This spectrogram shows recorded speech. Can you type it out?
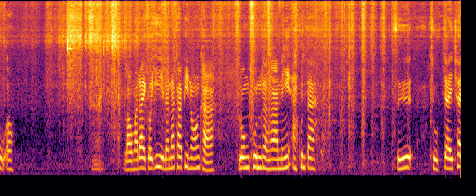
ดุเอา เรามาได้เก้าอี้แล้วนะคะ พี่น้องค่ะ ลงทุนค่ะงานนี้ อะคุณตา ซื้อถูกใจใช่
